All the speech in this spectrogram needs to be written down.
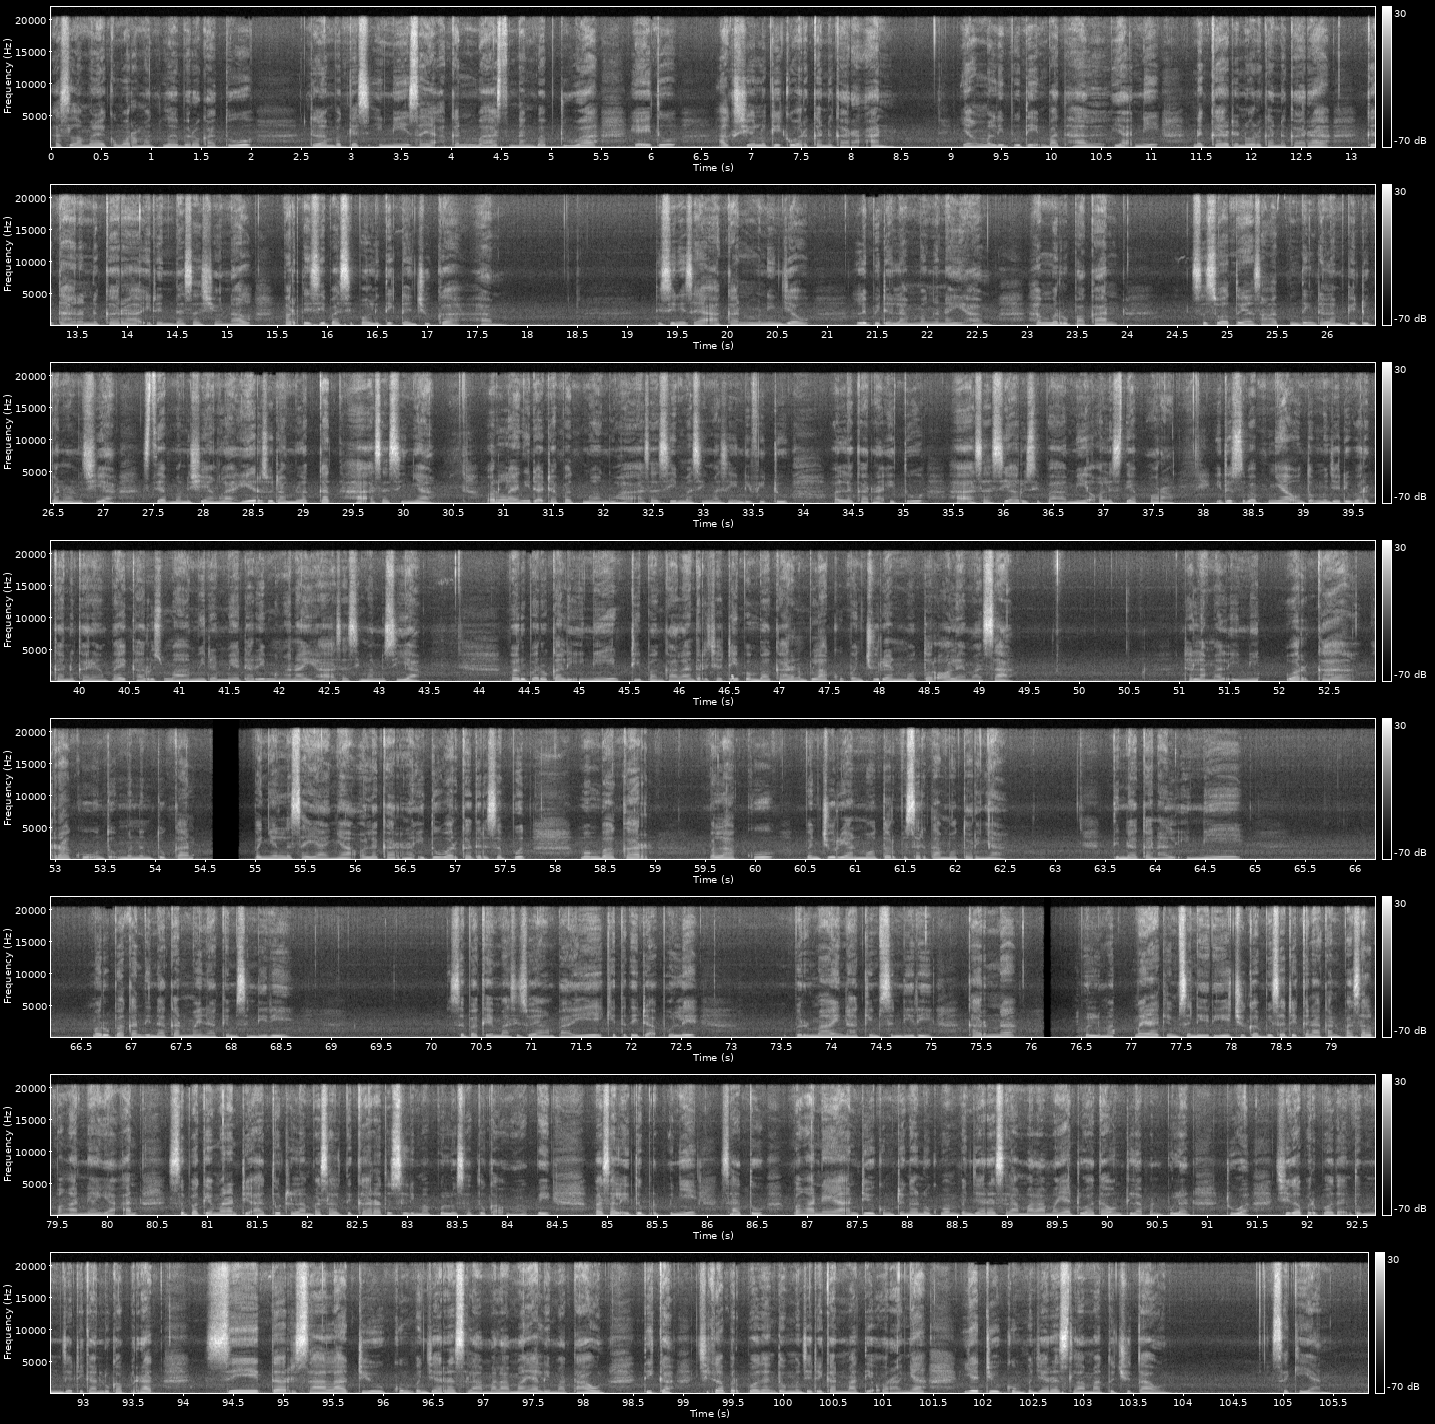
Assalamualaikum warahmatullahi wabarakatuh. Dalam podcast ini saya akan membahas tentang bab 2 Yaitu aksiologi kewarganegaraan Yang meliputi empat hal Yakni negara dan warga negara Ketahanan negara, identitas nasional Partisipasi politik dan juga HAM Di sini saya akan meninjau lebih dalam mengenai HAM HAM merupakan sesuatu yang sangat penting dalam kehidupan manusia. Setiap manusia yang lahir sudah melekat hak asasinya. Orang lain tidak dapat mengganggu hak asasi masing-masing individu. Oleh karena itu, hak asasi harus dipahami oleh setiap orang. Itu sebabnya untuk menjadi warga negara yang baik harus memahami dan menyadari mengenai hak asasi manusia. Baru-baru kali ini di Bangkalan terjadi pembakaran pelaku pencurian motor oleh massa. Dalam hal ini, warga ragu untuk menentukan penyelesaiannya. Oleh karena itu, warga tersebut membakar pelaku pencurian motor beserta motornya. Tindakan hal ini merupakan tindakan main hakim sendiri. Sebagai mahasiswa yang baik, kita tidak boleh bermain hakim sendiri karena main hakim sendiri juga bisa dikenakan pasal penganiayaan sebagaimana diatur dalam pasal 351 KUHP. Pasal itu berbunyi 1. Penganiayaan dihukum dengan hukuman penjara selama-lamanya 2 tahun 8 bulan. 2. Jika perbuatan itu menjadikan luka berat, si tersalah dihukum penjara selama-lamanya 5 tahun. 3. Jika perbuatan itu menjadikan mati orangnya, ia dihukum penjara selama 7 tahun. Sekian.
